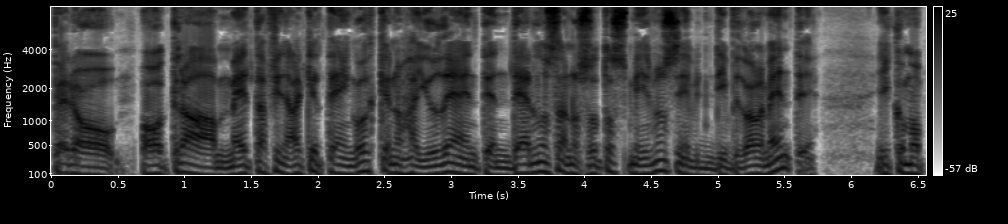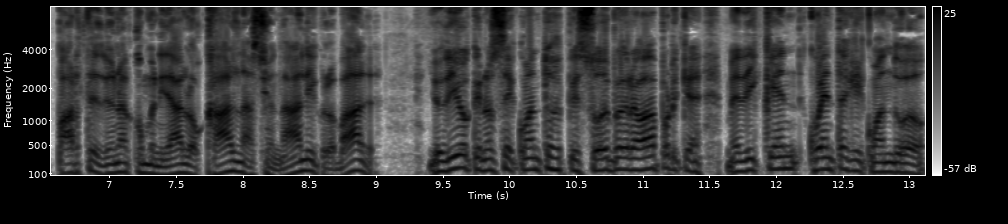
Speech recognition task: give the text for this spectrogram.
pero otra meta final que tengo es que nos ayude a entendernos a nosotros mismos individualmente y como parte de una comunidad local, nacional y global. Yo digo que no sé cuántos episodios voy a grabar porque me di cuenta que cuando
